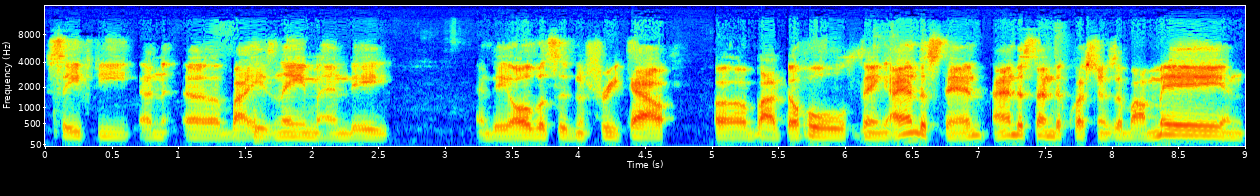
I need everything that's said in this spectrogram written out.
safety and uh, by his name and they and they all of a sudden freak out uh, about the whole thing. I understand. I understand the questions about Maye and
